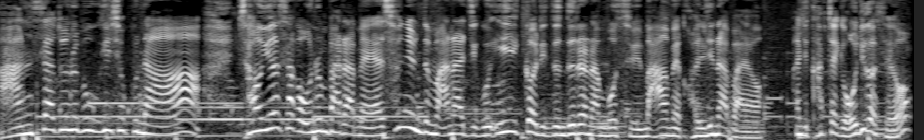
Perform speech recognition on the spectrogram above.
안 싸돈을 보고 계셨구나. 정 여사가 오는 바람에 손님도 많아지고 일거리도 늘어난 모습이 마음에 걸리나 봐요. 아니 갑자기 어디 가세요?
